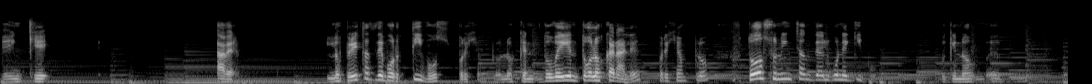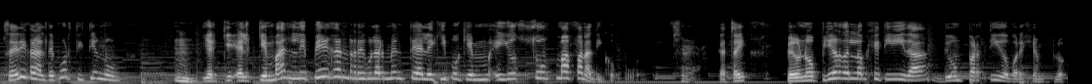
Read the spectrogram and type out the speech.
en que, a ver, los periodistas deportivos, por ejemplo, los que tú veis en todos los canales, por ejemplo, todos son hinchas de algún equipo, porque no eh, se dedican al deporte y tienen un mm. y el que, el que más le pegan regularmente al equipo que ellos son más fanáticos, sí. ¿cachai? Pero no pierden la objetividad de un partido, por ejemplo,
